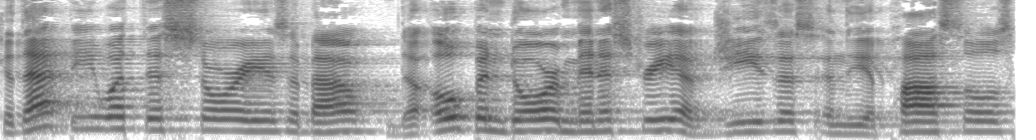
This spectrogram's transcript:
Could that be what this story is about? The open door ministry of Jesus and the apostles,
